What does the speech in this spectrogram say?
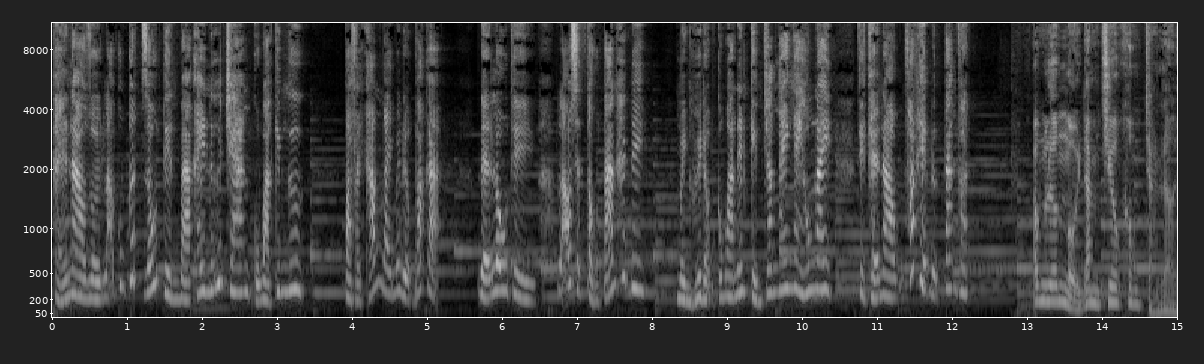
Thế nào rồi lão cũng cất giấu tiền bạc hay nữ trang của bà Kim Ngư và phải khám ngay mới được bác ạ. À. Để lâu thì lão sẽ tẩu tán hết đi. Mình huy động công an đến kiểm tra ngay ngày hôm nay Thì thế nào cũng phát hiện được tang vật. Ông Lương ngồi đăm chiêu không trả lời,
